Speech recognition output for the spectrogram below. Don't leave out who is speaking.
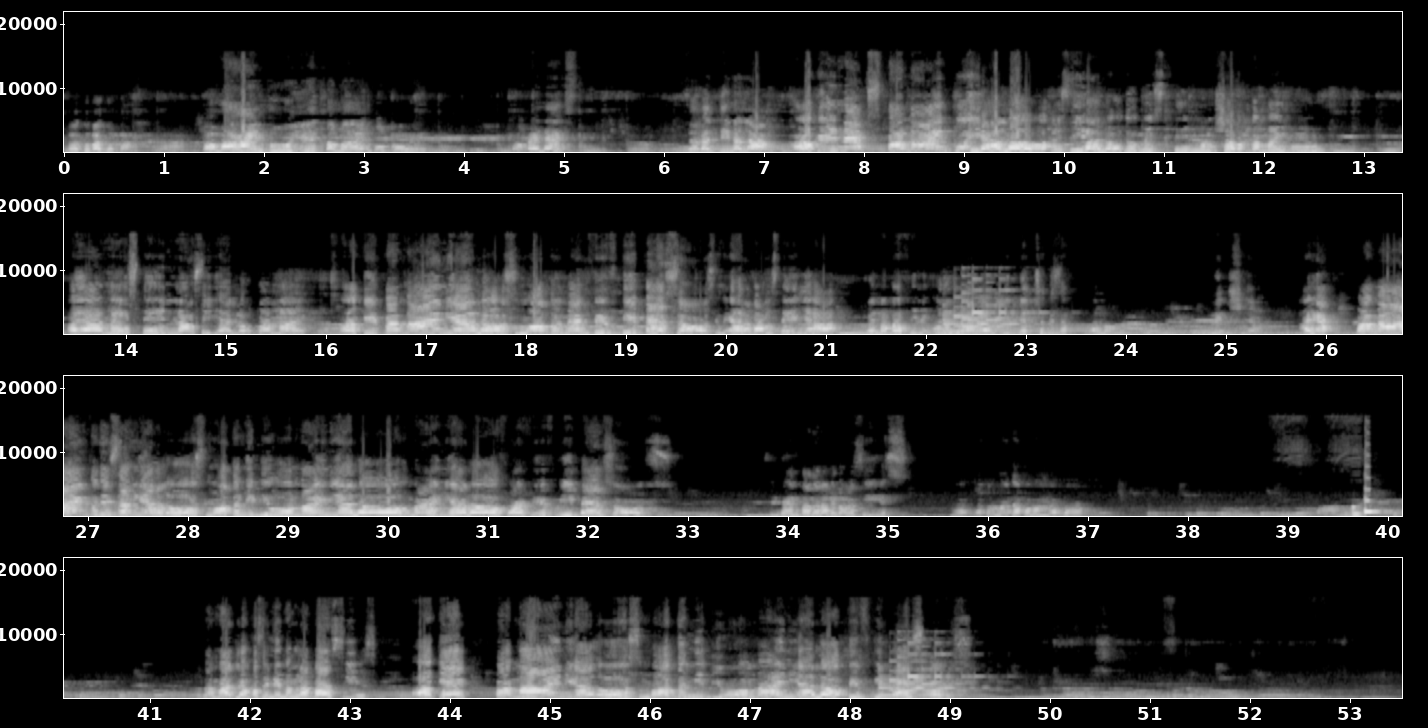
Speaker 1: Bago-bago pa. Pamain guhit, pamain ko guhit. Okay, next. 70 na lang.
Speaker 2: Okay, next, pamain ko yellow. Okay, si yellow, do may stain lang siya, gamay, oh. Ayan, may stain lang si yellow gamay. Okay, pamain yellow, small to med 50 pesos. Hindi halata ang stain niya, ha. Kaya nakapili, ano siya ipit siya sa, ano, bleach niya. Ayan, pamain ko din sang yellow, small to medium, mine yellow, mine yellow, for 50 pesos. 50 na lang yung mga sis. Natamad ako mang naba. Natamad lang kasi ni mang labas sis. Okay, pa mine yellow, small to medium, mine yellow, 50 pesos.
